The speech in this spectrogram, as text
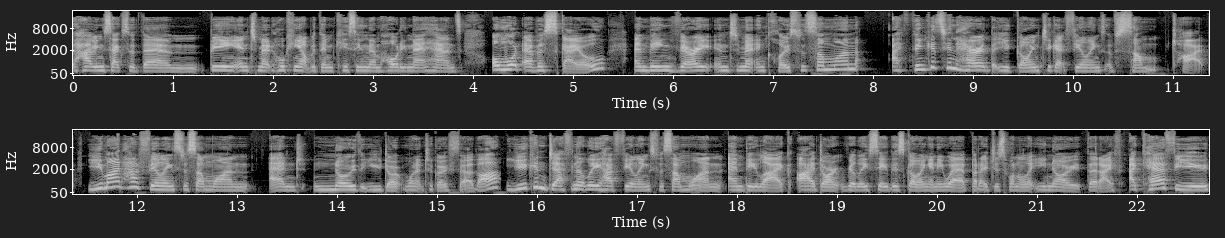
having sex with them, being intimate, hooking up with them, kissing them, holding their hands, on whatever scale, and being very intimate and close with someone, I think it's inherent that you're going to get feelings of some type. You might have feelings to someone and know that you don't want it to go further. You can definitely have feelings for someone and be like, I don't really see this going anywhere, but I just want to let you know that I, I care for you.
